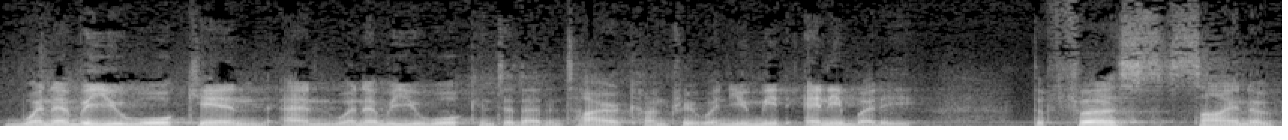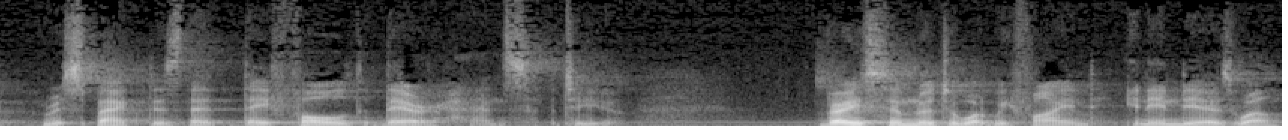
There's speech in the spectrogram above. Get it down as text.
whenever you walk in and whenever you walk into that entire country, when you meet anybody, the first sign of respect is that they fold their hands to you very similar to what we find in India as well.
